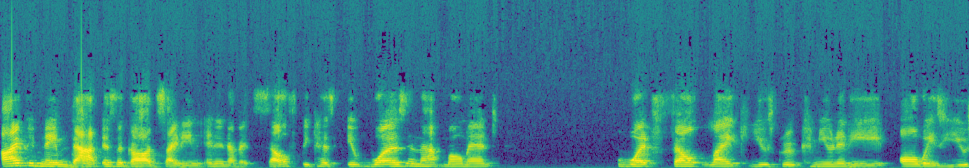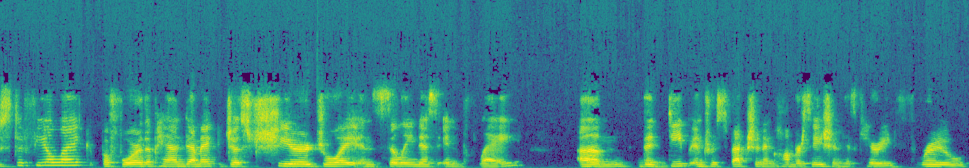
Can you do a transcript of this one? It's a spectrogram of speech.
I could name that as a God sighting in and of itself because it was in that moment what felt like youth group community always used to feel like before the pandemic just sheer joy and silliness in play. Um, the deep introspection and conversation has carried through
